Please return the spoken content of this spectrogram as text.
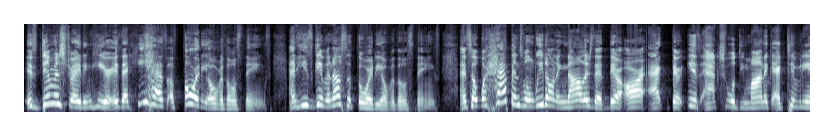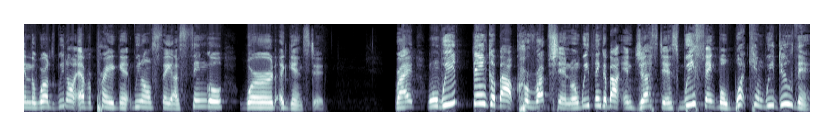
is demonstrating here is that he has authority over those things and he's given us authority over those things. And so what happens when we don't acknowledge that there are act, there is actual demonic activity in the world, we don't ever pray against, we don't say a single word against it. Right? When we think about corruption, when we think about injustice, we think, well, what can we do then?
